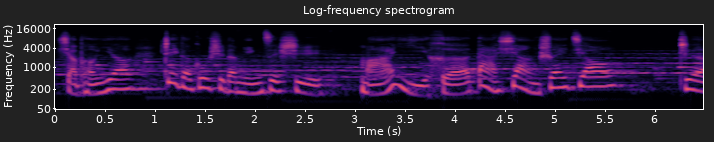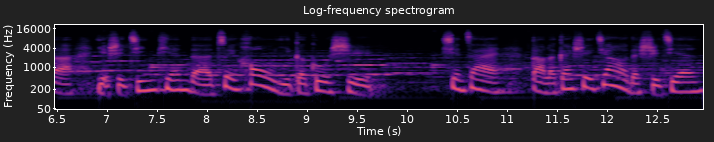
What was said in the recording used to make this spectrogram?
小朋友，这个故事的名字是《蚂蚁和大象摔跤》，这也是今天的最后一个故事。现在到了该睡觉的时间，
